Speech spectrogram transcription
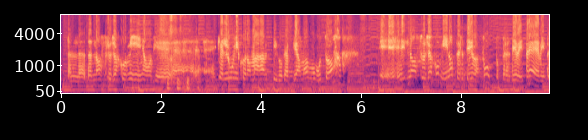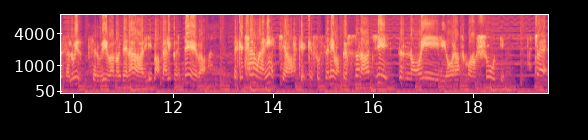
dal, dal, nostro Giacomino che, che è l'unico romantico che abbiamo avuto e il nostro Giacomino perdeva tutto, perdeva i premi perché a lui servivano i denari, ma, ma li perdeva perché c'era una nicchia che, che, sosteneva personaggi per noi ora sconosciuti. Cioè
